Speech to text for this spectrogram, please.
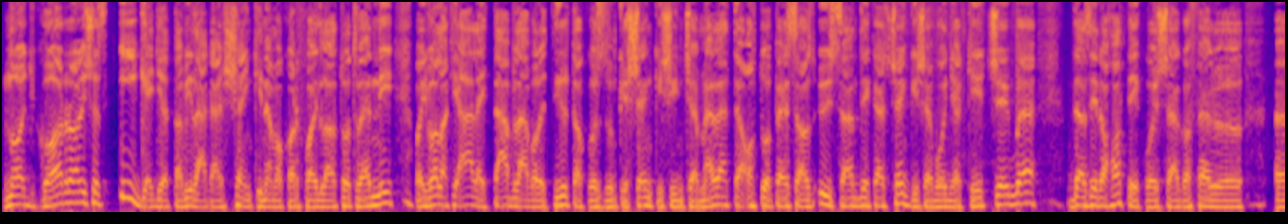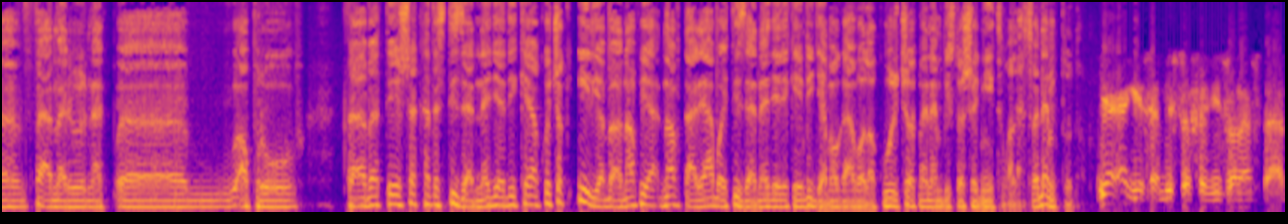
nagy garral, és az ég egyet a világán senki nem akar fagylaltot venni, vagy valaki áll egy táblával, hogy tiltakozzunk, és senki sincsen mellette, attól persze az ő szándékát senki sem vonja kétségbe, de azért a hatékonysága felül fel felmerülnek ö, apró felvetések, hát ez 14-e, akkor csak írja be a napjá, naptárjába, hogy 14-én vigye magával a kulcsot, mert nem biztos, hogy nyitva lesz, vagy nem tudom. Ja, egészen biztos, hogy nyitva lesz, tehát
